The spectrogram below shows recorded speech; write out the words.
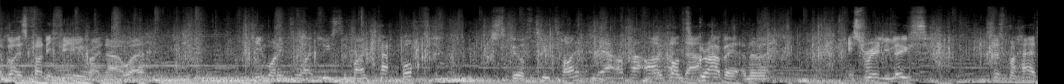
I've got this funny feeling right now where I keep wanting to like loosen my cap off. It just feels too tight. Yeah, I've, I've I've gone to grab it and uh, it's really loose. It's just my head.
